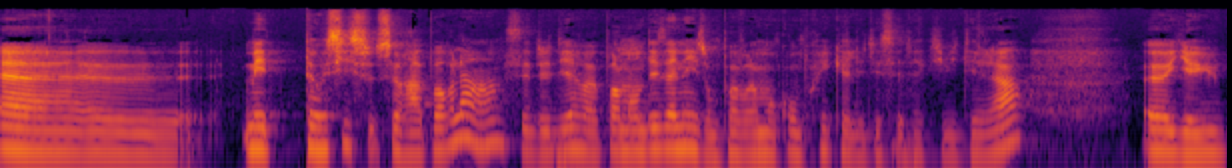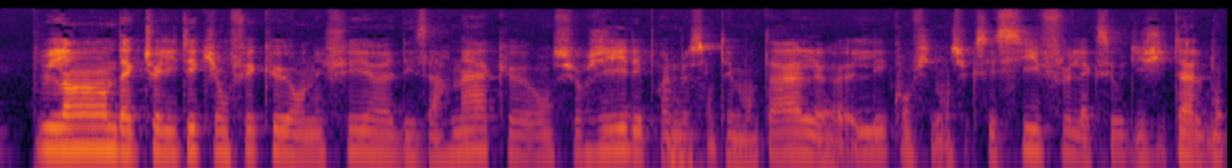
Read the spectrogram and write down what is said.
Euh, mais tu as aussi ce, ce rapport-là, hein, c'est de dire euh, pendant des années, ils n'ont pas vraiment compris quelle était cette activité-là. Euh, Il y a eu plein d'actualités qui ont fait que, en effet, euh, des arnaques euh, ont surgi, des problèmes de santé mentale, les confinements successifs, l'accès au digital. Bon.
